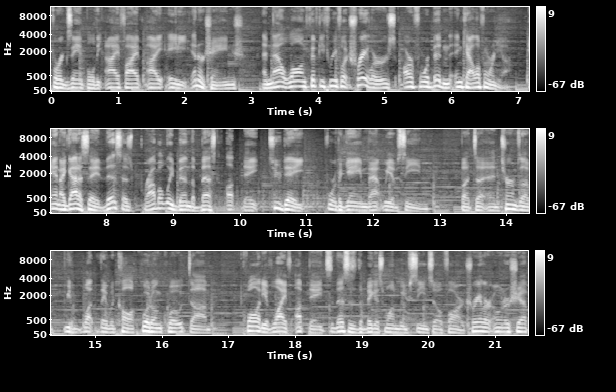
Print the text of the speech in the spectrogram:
for example, the I 5 I 80 interchange, and now long 53 foot trailers are forbidden in California. And I gotta say, this has probably been the best update to date for the game that we have seen. But uh, in terms of you know, what they would call quote unquote um, quality of life updates, this is the biggest one we've seen so far. Trailer ownership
